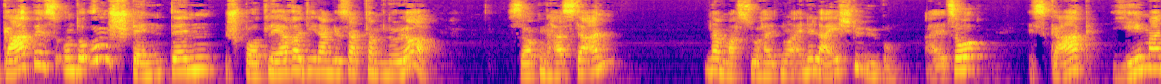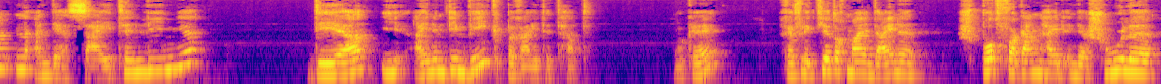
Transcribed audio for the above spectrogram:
gab es unter Umständen Sportlehrer, die dann gesagt haben, na ja, Socken hast du an, dann machst du halt nur eine leichte Übung. Also, es gab jemanden an der Seitenlinie, der einem den Weg bereitet hat. Okay? Reflektier doch mal in deine Sportvergangenheit in der Schule,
